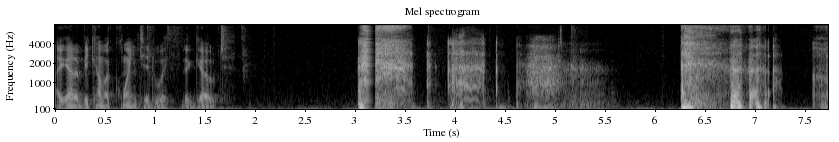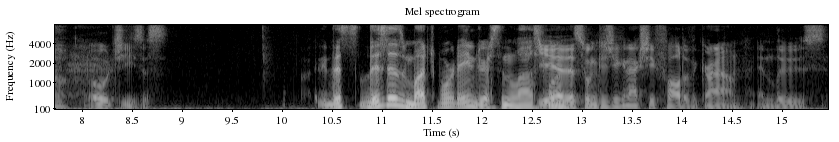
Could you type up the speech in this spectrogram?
I gotta become acquainted with the goat. oh Jesus! This this is much more dangerous than the last Yeah, one. Yeah, this one because you can actually fall to the ground and lose.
